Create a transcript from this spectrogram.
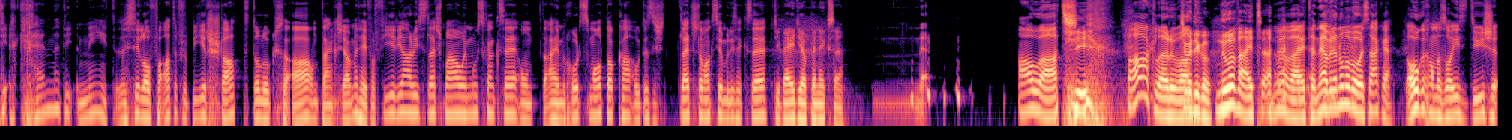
die erkennen dich nicht. Also Sie laufen an dir vorbei der Stadt, du schaust sie an und denkst, ja, wir haben vor vier Jahren uns das letzte Mal im Ausgang gesehen und da haben wir kurz Smalltalk gehabt und das ist das letzte Mal, wo wir uns gesehen Die Weide habe ich nicht gesehen. Aua-Tschi. Fagler, Mann. Entschuldigung, nur weiter. Nur weiter. Nein, aber ich wollte nur sagen, die Augen kann man so easy duschen,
